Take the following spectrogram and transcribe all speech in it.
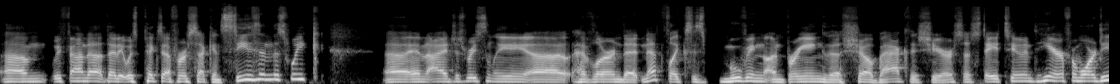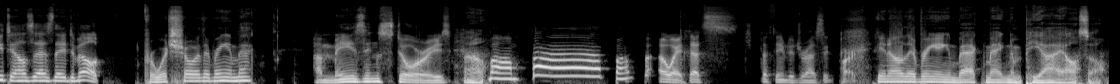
Um, we found out that it was picked up for a second season this week. Uh, and I just recently uh, have learned that Netflix is moving on bringing the show back this year. So stay tuned here for more details as they develop. For which show are they bringing back? Amazing stories. Oh, Bum, ba, bum, ba. Oh, wait, that's the theme to Jurassic Park. you know they're bringing back Magnum PI also.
